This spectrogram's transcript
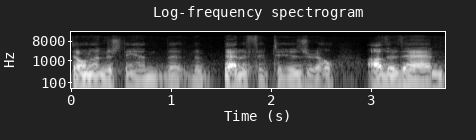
don't understand the, the benefit to Israel other than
